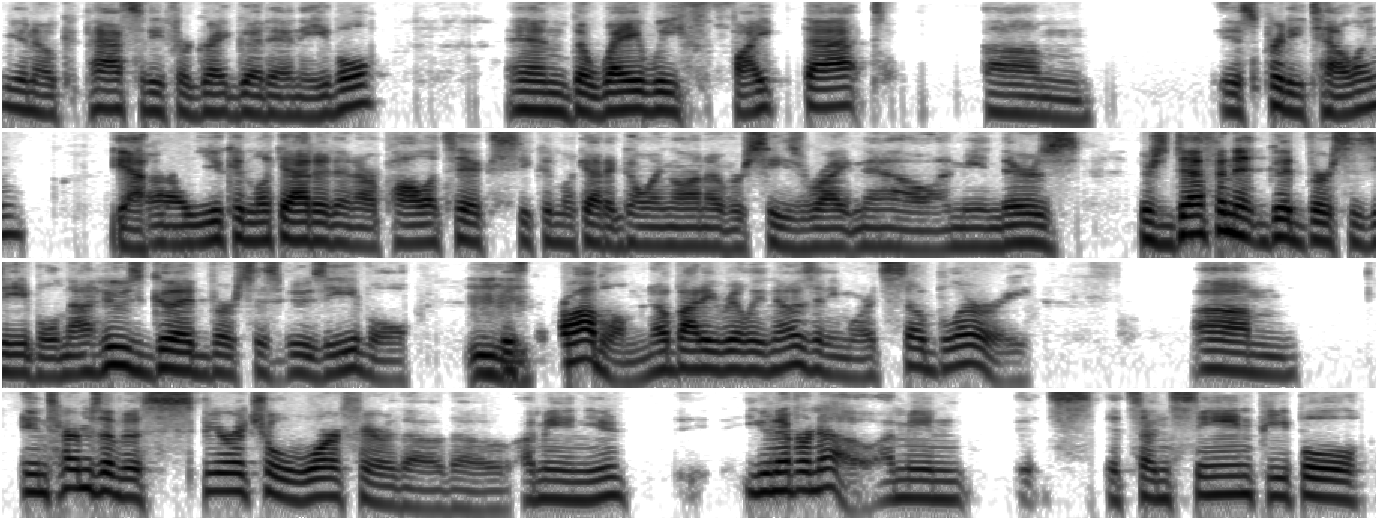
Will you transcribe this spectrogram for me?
you know, capacity for great good and evil, and the way we fight that um, is pretty telling. Yeah, uh, you can look at it in our politics. You can look at it going on overseas right now. I mean, there's there's definite good versus evil. Now, who's good versus who's evil mm-hmm. is the problem. Nobody really knows anymore. It's so blurry. Um, in terms of a spiritual warfare, though, though, I mean, you you never know. I mean, it's it's unseen. People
